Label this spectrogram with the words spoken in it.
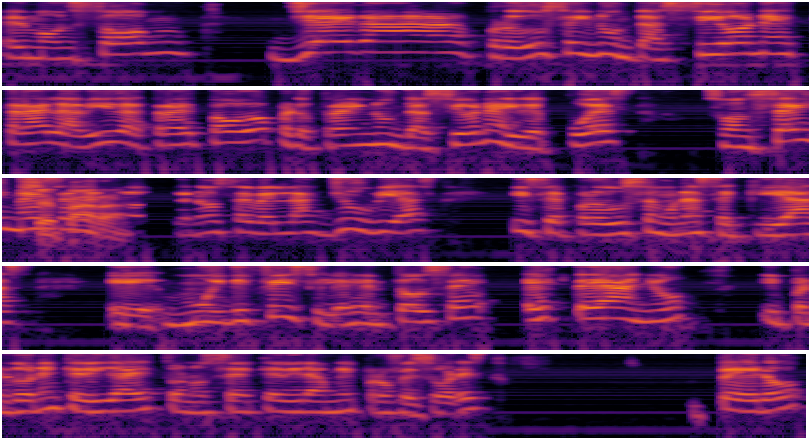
el monzón llega, produce inundaciones, trae la vida, trae todo, pero trae inundaciones y después son seis meses que no se ven las lluvias y se producen unas sequías eh, muy difíciles. Entonces, este año, y perdonen que diga esto, no sé qué dirán mis profesores, pero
